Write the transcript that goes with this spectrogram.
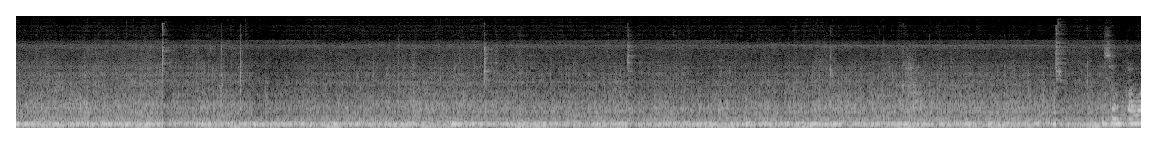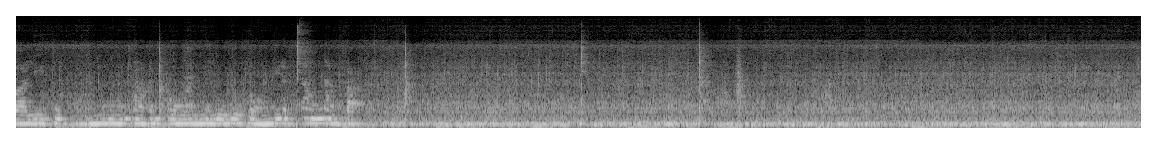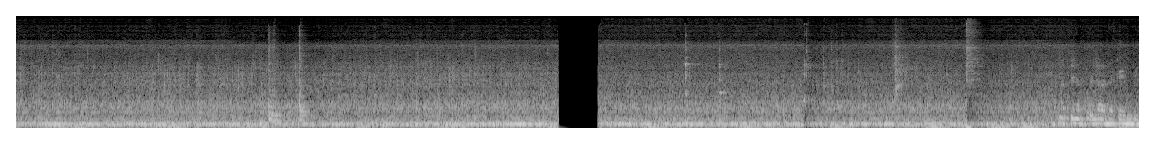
isang kawali po ang akin pong niluluto binatang nangka natin na po ilalagay yung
